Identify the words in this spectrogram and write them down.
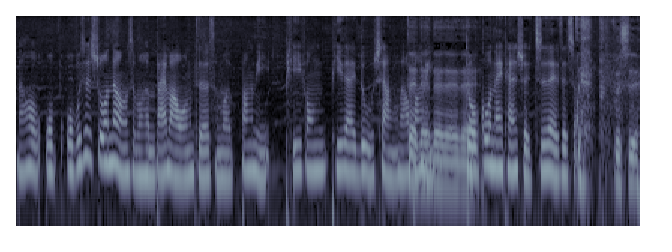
然后我我不是说那种什么很白马王子的什么帮你披风披在路上，然后帮你躲过那滩水之类这种，不是，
